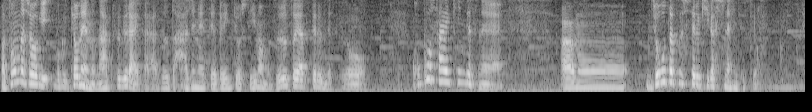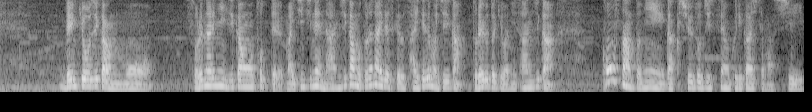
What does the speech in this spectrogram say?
まあ、そんな将棋、僕去年の夏ぐらいからずっと始めて勉強して今もずっとやってるんですけど、ここ最近ですね、あのー、上達してる気がしないんですよ。勉強時間もそれなりに時間を取ってる。まあ1日ね、何時間も取れないですけど、最低でも1時間。取れる時は2、3時間。コンスタントに学習と実践を繰り返してますし、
